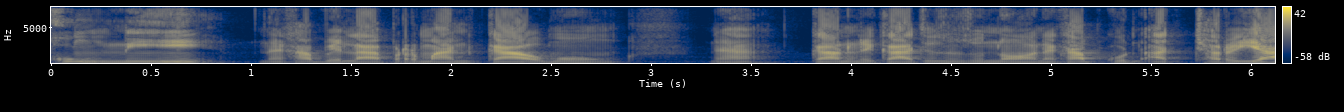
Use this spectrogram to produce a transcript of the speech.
พรุ่งนี้นะครับ เวลาประมาณ 9 โมงนะ9นาฬิกาจุดศูนย์นนะครับ คุณอัจฉริยะ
